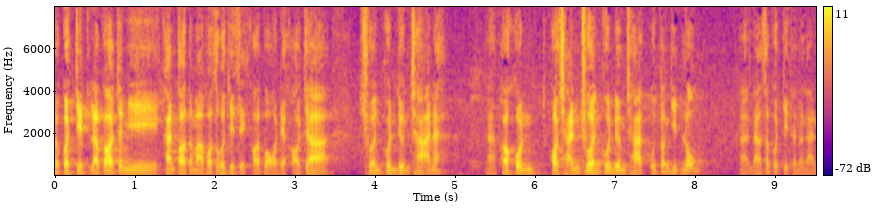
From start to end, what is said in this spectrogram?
สะกดจิตแล้วก็จะมีขั้นตอนต่อมาพอสะกดจิตเสร็จเขาบอกว่าเดี๋ยวเขาจะชวนคนดื่มชานะอพอคนพอฉันชวนคุณดื่มชาคุณต้องหยิบล่มนักสะกดจิตทำอย่างนั้น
